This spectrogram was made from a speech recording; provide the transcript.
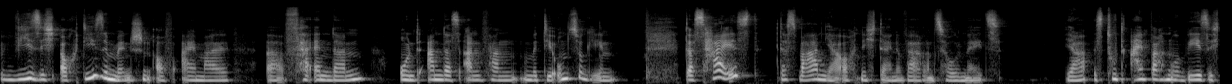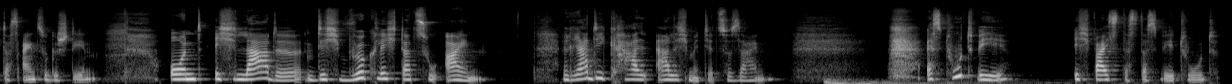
wie sich auch diese Menschen auf einmal äh, verändern und anders anfangen, mit dir umzugehen. Das heißt, das waren ja auch nicht deine wahren Soulmates. Ja, es tut einfach nur weh, sich das einzugestehen. Und ich lade dich wirklich dazu ein, radikal ehrlich mit dir zu sein. Es tut weh. Ich weiß, dass das weh tut.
